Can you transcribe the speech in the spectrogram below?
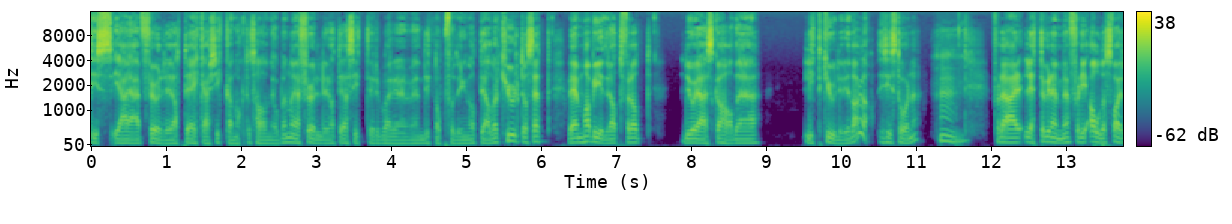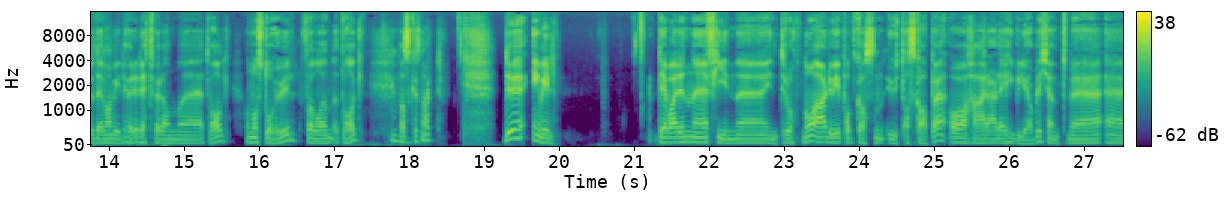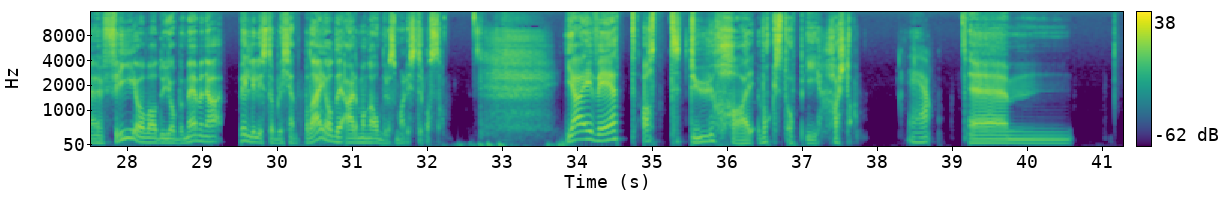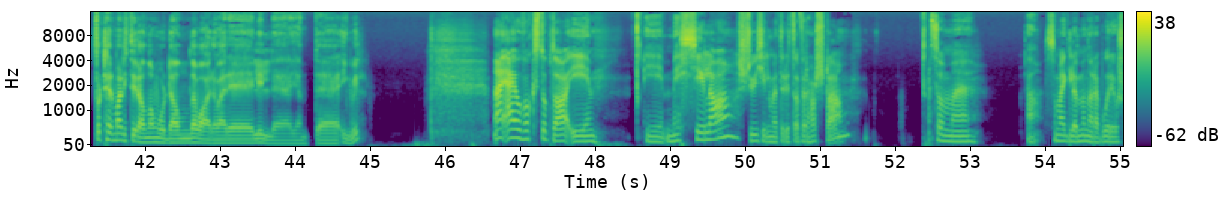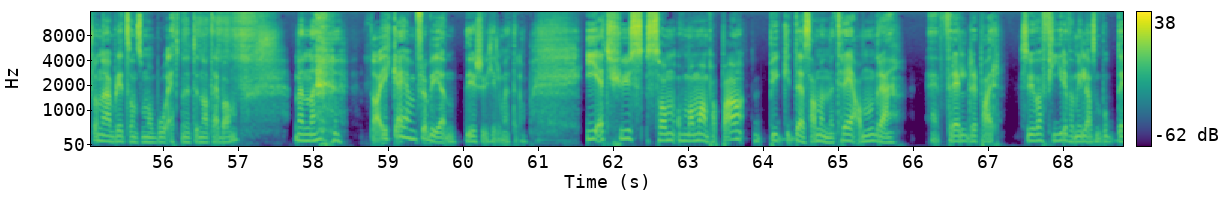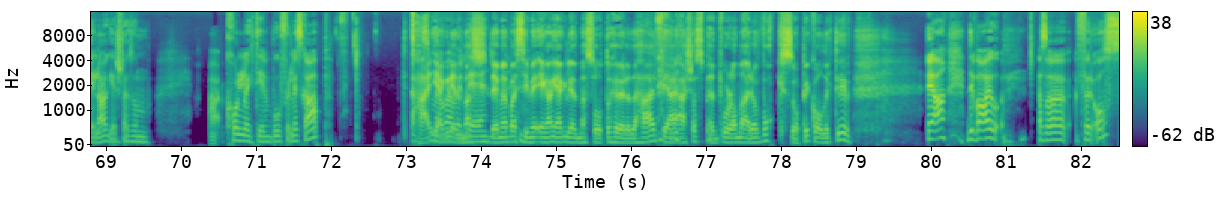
Dis, jeg, jeg føler at jeg ikke er skikka nok til å ta den jobben, og jeg føler at jeg sitter bare med en liten oppfordring nå, at det hadde vært kult å sett hvem har bidratt for at du og jeg skal ha det litt kulere i dag, da, de siste årene. Mm. For det er lett å glemme, fordi alle svarer det man vil høre rett før et valg, og nå står vi vel foran et valg ganske snart. Du, Ingvild. Det var en eh, fin eh, intro. Nå er du i podkasten Ut av skapet, og her er det hyggelig å bli kjent med eh, Fri og hva du jobber med, men jeg har veldig lyst til å bli kjent med deg, og det er det mange andre som har lyst til også. Jeg vet at du har vokst opp i Harstad. Ja. Um, fortell meg litt om hvordan det var å være lillejente Ingvild. Nei, jeg er jo vokst opp da i, i Mekkila, sju kilometer utafor Harstad, som, eh, ja, som jeg glemmer når jeg bor i Oslo. Nå er jeg blitt sånn som å bo ett minutt unna T-banen. Men da gikk jeg hjem fra byen, de sju kilometerne. I et hus som mamma og pappa bygde sammen med tre andre eh, foreldrepar. Så vi var fire familier som bodde i lag et slags sånn kollektiv bofellesskap. Her, jeg gleder meg, det må jeg bare si med en gang, jeg gleder meg så til å høre det her, for jeg er så spent på hvordan det er å vokse opp i kollektiv. Ja, det var jo Altså, for oss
